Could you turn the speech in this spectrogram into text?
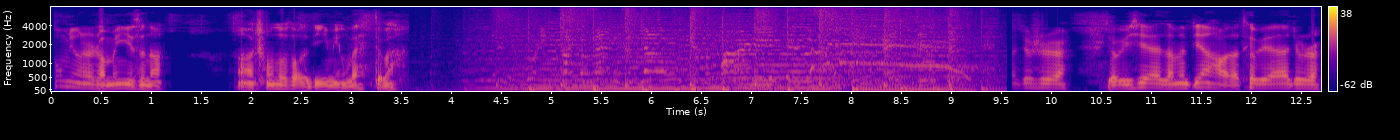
聪明是什么意思呢？啊，冲厕所的第一名呗，对吧？那就是有一些咱们编好的特别就是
